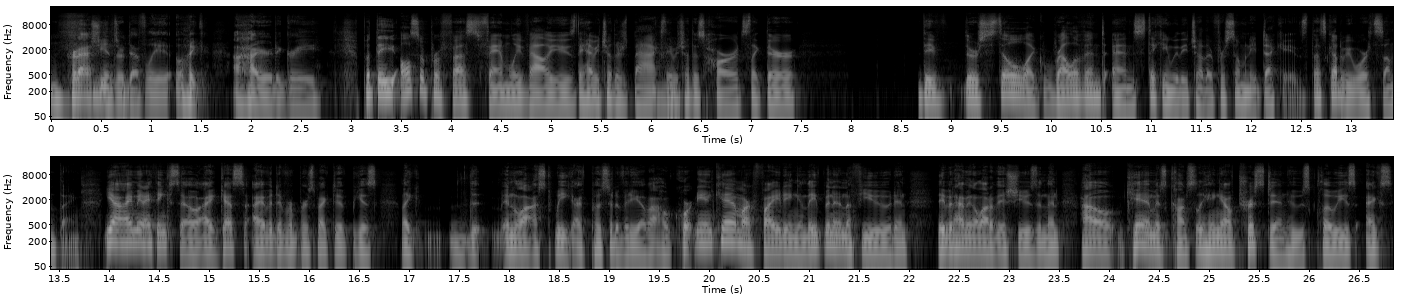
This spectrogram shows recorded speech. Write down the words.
Kardashians are definitely like a higher degree. but they also profess family values. They have each other's backs. Mm-hmm. They have each other's hearts. Like they're they've they're still like relevant and sticking with each other for so many decades. That's got to be worth something. Yeah, I mean, I think so. I guess I have a different perspective because, like, the, in the last week, I've posted a video about how Kourtney and Kim are fighting and they've been in a feud and they've been having a lot of issues. And then how Kim is constantly hanging out with Tristan, who's Khloé's ex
